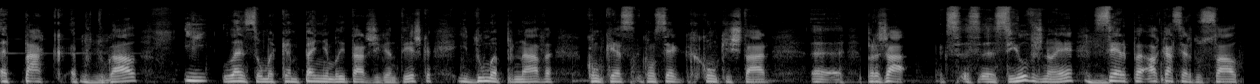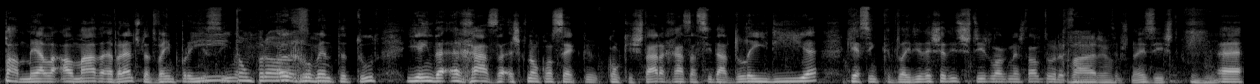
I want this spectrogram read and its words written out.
ataque Uhum. a Portugal e lança uma campanha militar gigantesca e de uma penada consegue reconquistar, eh, para já, Silves, não é? Serpa, Alcácer do Sal, Palmela, Almada, Abrantes, portanto vem por aí próximo. arrebenta tudo e ainda arrasa as que não consegue conquistar, arrasa a cidade de Leiria, que é assim que de Leiria deixa de existir logo nesta altura. Claro. Que não existe. Ah,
